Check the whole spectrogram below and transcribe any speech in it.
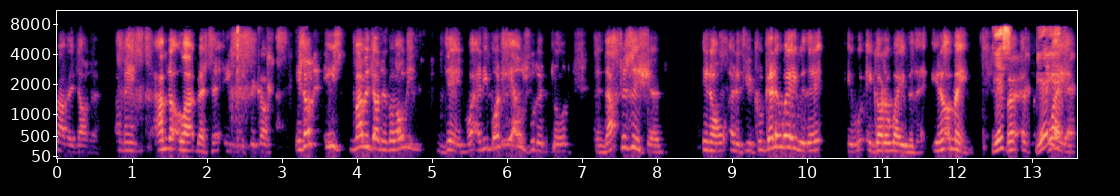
Maradona. I mean, I'm not like of English because he's only he's Maradona only did what anybody else would have done in that position, you know. And if you could get away with it, he, he got away with it. You know what I mean? yes, But as Yeah, yeah. player,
